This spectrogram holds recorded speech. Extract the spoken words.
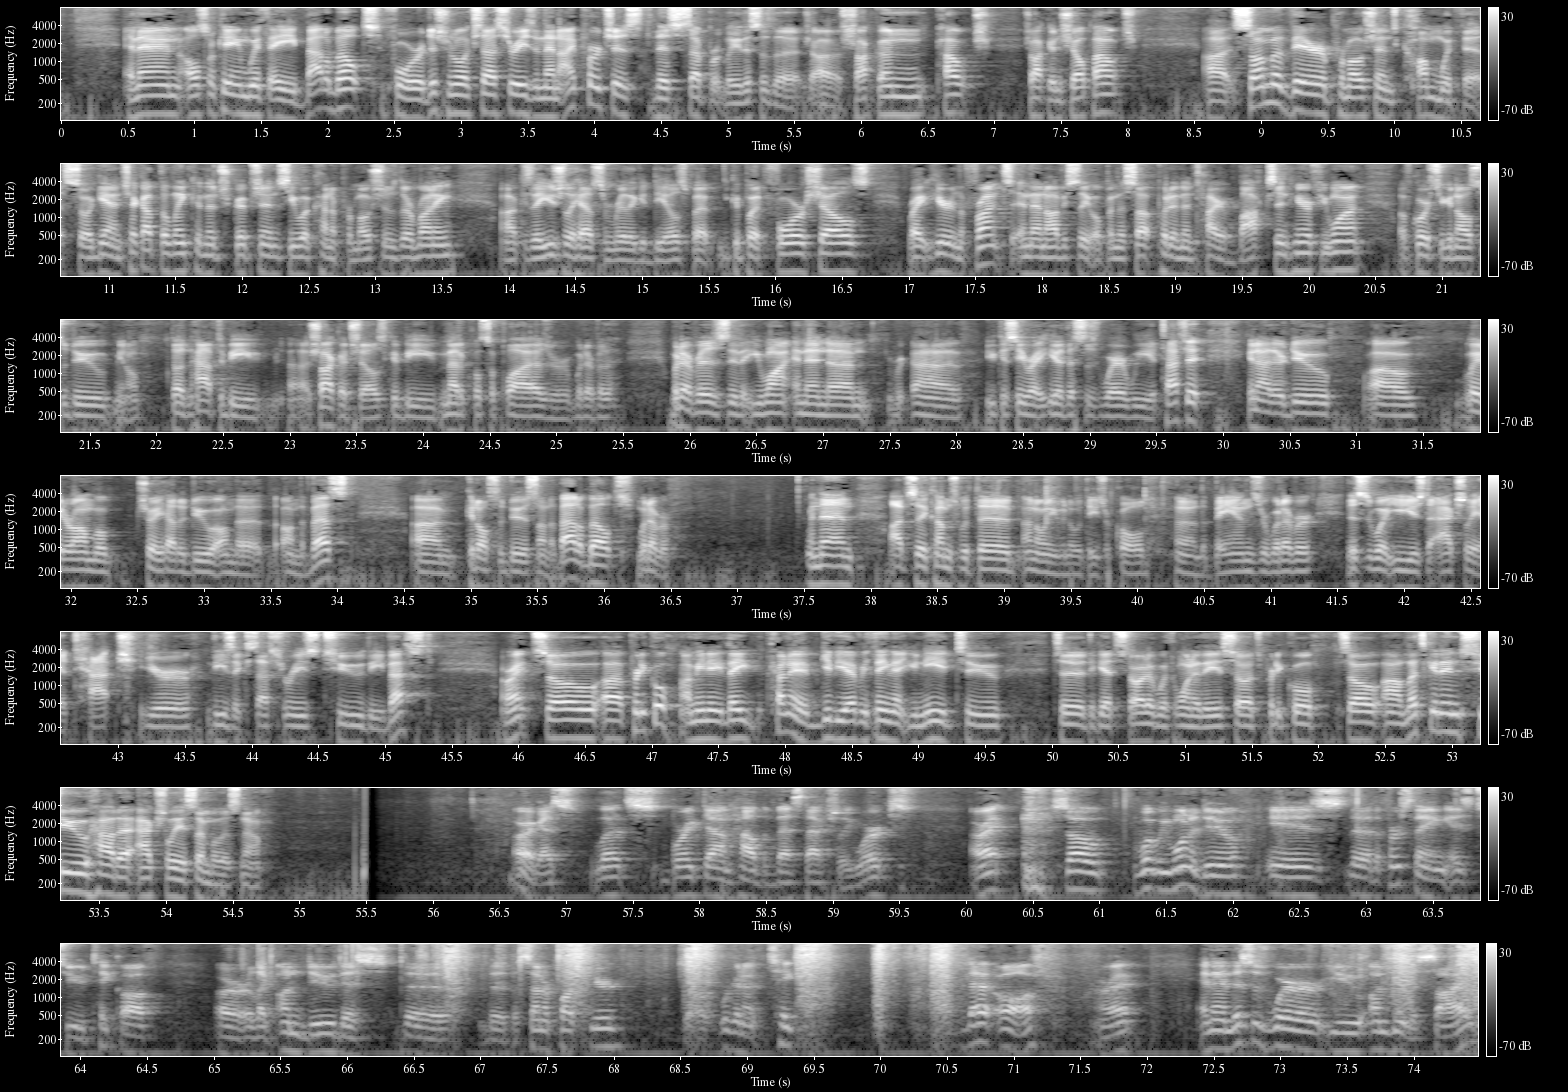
And then also came with a battle belt for additional accessories. And then I purchased this separately. This is a, a shotgun pouch, shotgun shell pouch. Uh, some of their promotions come with this. So again, check out the link in the description, see what kind of promotions they're running, because uh, they usually have some really good deals. But you can put four shells right here in the front, and then obviously open this up, put an entire box in here if you want. Of course, you can also do, you know, doesn't have to be uh, shotgun shells. It could be medical supplies or whatever, whatever it is that you want. And then um, uh, you can see right here, this is where we attach it. You can either do uh, later on, we'll show you how to do on the on the vest. Um, could also do this on the battle belts, whatever. And then obviously it comes with the I don't even know what these are called, uh, the bands or whatever. This is what you use to actually attach your these accessories to the vest. All right, so uh, pretty cool. I mean, they, kind of give you everything that you need to, to, to get started with one of these, so it's pretty cool. So uh, let's get into how to actually assemble this now. All right, guys, let's break down how the vest actually works. All right, so what we want to do is the, the first thing is to take off or, like undo this the, the, the center part here. So we're gonna take that off, all right? And then this is where you undo the side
